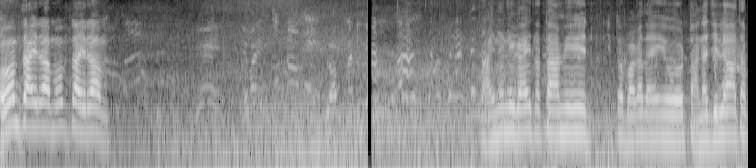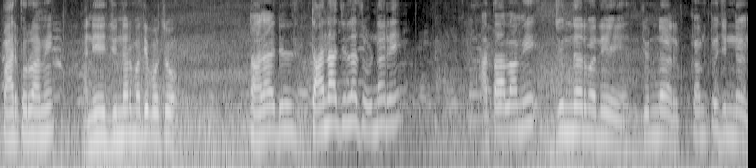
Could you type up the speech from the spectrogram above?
ओम साईराम ओम साईराम. फायनली गाईच आता आम्ही इथं बघत आहे. ठाणा जिल्हा आता पार करू आम्ही आणि जुन्नरमध्ये पोचू ठाणा जिल ठाणा जिल्हा सोडणार आहे. आता आलो आम्ही जुन्नरमध्ये. Junnar come to Junnar.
